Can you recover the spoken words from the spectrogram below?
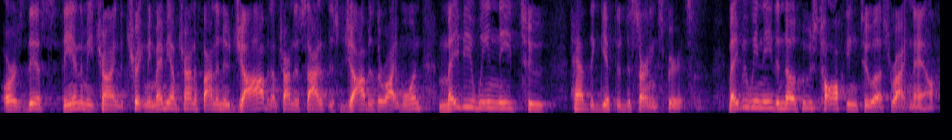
or is this the enemy trying to trick me? Maybe I'm trying to find a new job and I'm trying to decide if this job is the right one. Maybe we need to have the gift of discerning spirits. Maybe we need to know who's talking to us right now.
